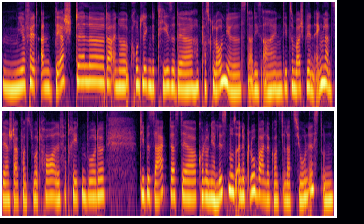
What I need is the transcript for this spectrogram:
Mir fällt an der Stelle da eine grundlegende These der Postcolonial Studies ein, die zum Beispiel in England sehr stark von Stuart Hall vertreten wurde die besagt, dass der Kolonialismus eine globale Konstellation ist und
